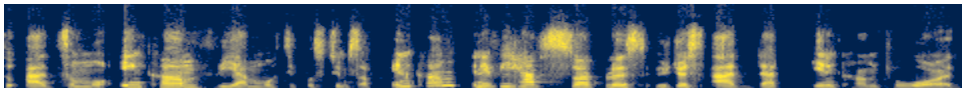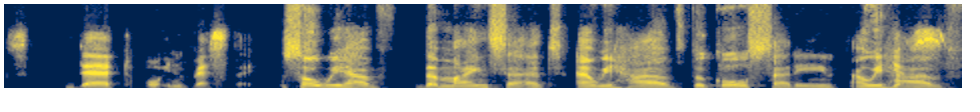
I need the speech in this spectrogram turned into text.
to add some more income via multiple streams of income. And if you have surplus, you just add that income towards debt or investing. So we have the mindset and we have the goal setting and we yes. have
